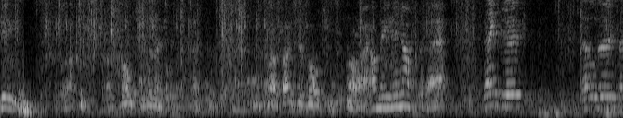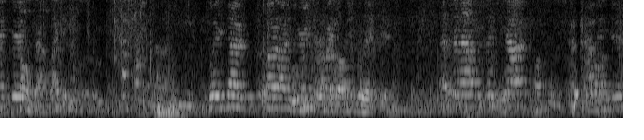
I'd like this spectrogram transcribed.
That's vultures, isn't it? A bunch of vultures. All right, I mean, enough of that. Thank you. That'll do, thank you. Calm down, ladies. Please note, photos during the question. That's enough, thank you. The.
